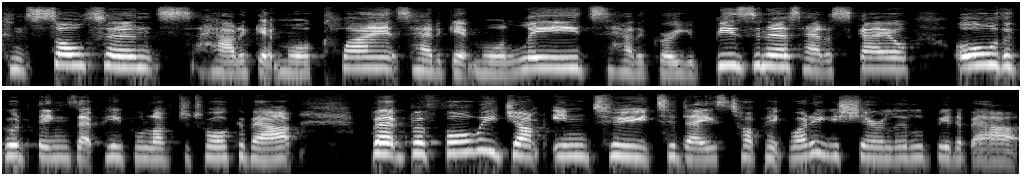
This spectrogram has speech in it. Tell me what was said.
consultants, how to get more clients, how to get more leads, how to grow your business, how to scale, all the good things that people love to talk about. But before we jump into today's topic, why don't you share a little bit about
